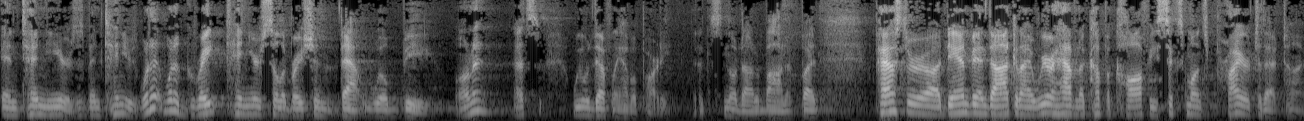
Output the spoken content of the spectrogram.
in 10 years. It's been 10 years. What a, what a great 10 year celebration that will be, won't it? That's, we will definitely have a party. It's no doubt about it. But Pastor uh, Dan Van Dock and I, we were having a cup of coffee six months prior to that time.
